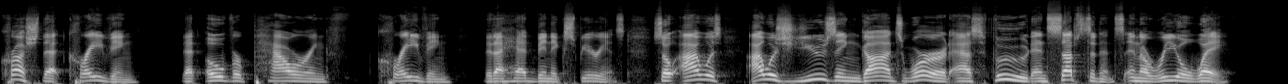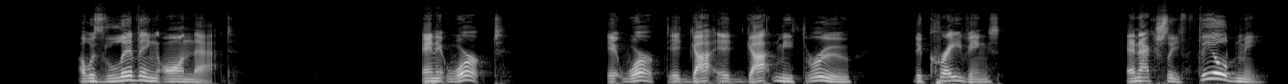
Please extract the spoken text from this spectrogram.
crush that craving, that overpowering craving that I had been experienced. So I was I was using God's word as food and substance in a real way. I was living on that. And it worked. It worked. It got it got me through the cravings and actually filled me.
